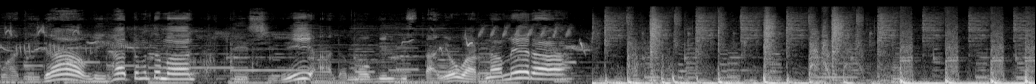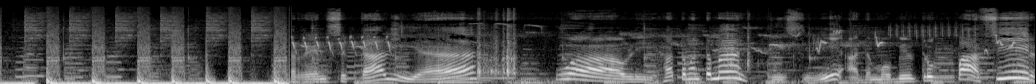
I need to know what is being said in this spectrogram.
Wadidaw, lihat teman-teman. Di sini ada mobil bus Tayo warna merah. Keren sekali ya. Wow, lihat teman-teman. Di sini ada mobil truk pasir.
